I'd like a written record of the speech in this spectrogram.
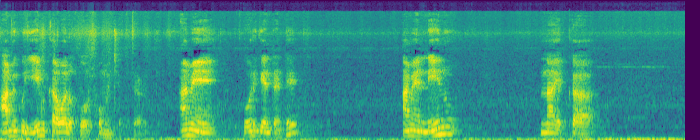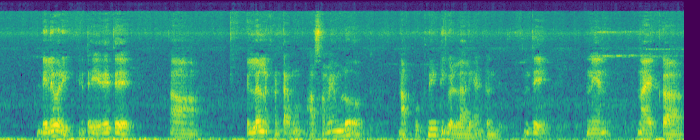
ఆమెకు ఏమి కావాలో కోరుకోమని చెప్తాడు. ఆమె కోరిక ఏంటంటే ఆమె నేను నా యొక్క డెలివరీ అంటే ఏదైతే పిల్లల్ని కంటామో ఆ సమయంలో నా పుట్టినింటికి వెళ్ళాలి అంటుంది. అంటే నేను నా యొక్క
